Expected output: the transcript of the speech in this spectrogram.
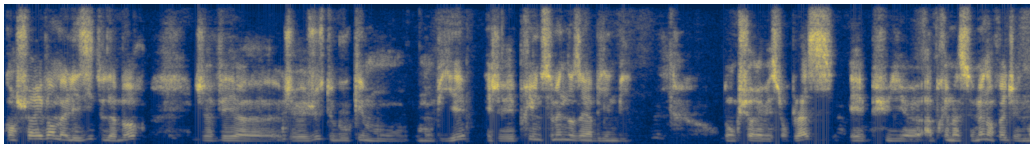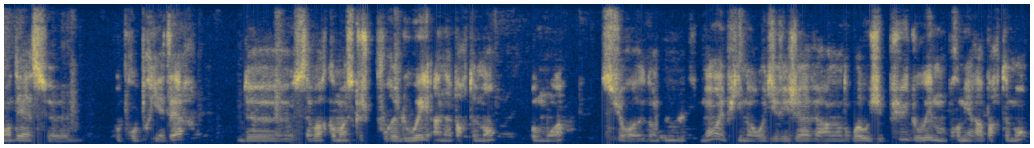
Quand je suis arrivé en Malaisie, tout d'abord, j'avais euh, juste booké mon, billet et j'avais pris une semaine dans un Airbnb. Donc je suis arrivé sur place et puis euh, après ma semaine, en fait, j'ai demandé au propriétaire de savoir comment est-ce que je pourrais louer un appartement au mois sur euh, dans le bâtiment et puis il m'a redirigé vers un endroit où j'ai pu louer mon premier appartement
